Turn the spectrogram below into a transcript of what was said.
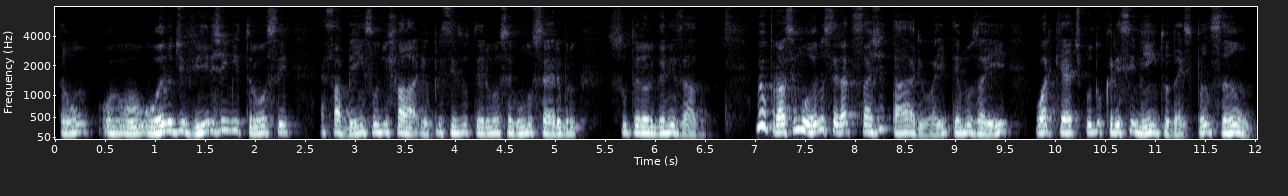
Então o, o ano de Virgem me trouxe essa bênção de falar, eu preciso ter o meu segundo cérebro super organizado. Meu próximo ano será de Sagitário. Aí temos aí o arquétipo do crescimento, da expansão.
